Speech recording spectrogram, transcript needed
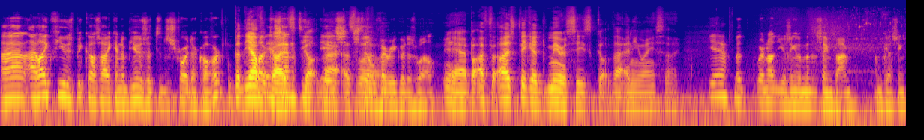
I like Fuse because I can abuse it to destroy their cover. But the other but guys got that is as still well. very good as well. Yeah, but I, f- I figured Miracy's got that anyway, so Yeah, but we're not using them at the same time. I'm guessing.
